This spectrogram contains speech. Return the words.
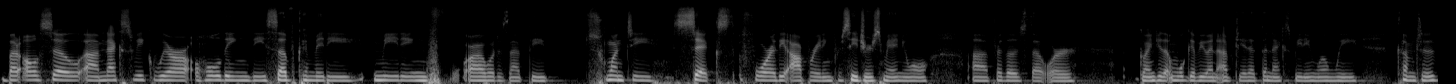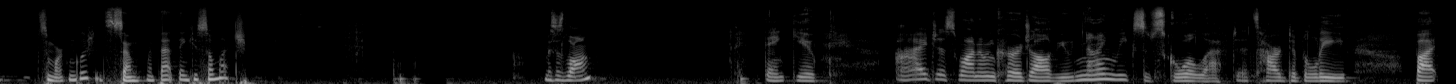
But also um, next week we are holding the subcommittee meeting. Uh, what is that? The 26th for the operating procedures manual. Uh, for those that were going to do that, and we'll give you an update at the next meeting when we come to some more conclusions. So with that, thank you so much. Mrs. Long? Thank you. I just want to encourage all of you, nine weeks of school left. It's hard to believe. But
